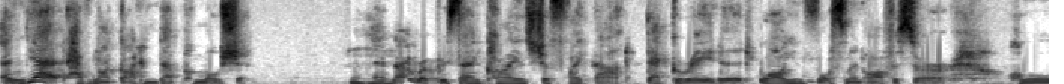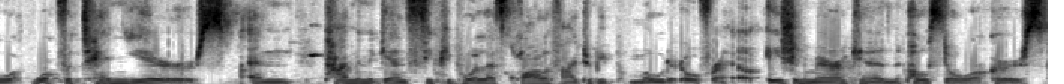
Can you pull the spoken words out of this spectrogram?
and yet have not gotten that promotion. Mm-hmm. And I represent clients just like that. Decorated law enforcement officer who worked for 10 years and time and again see people less qualified to be promoted over him. Asian American postal workers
